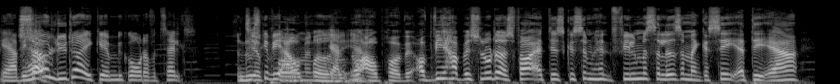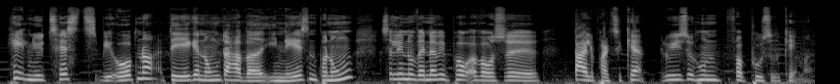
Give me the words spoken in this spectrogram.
Ja, vi Så- har jo lyttere igennem i går, der fortalt. Så nu skal vi afprøve Ja, nu afprøver vi. Og vi har besluttet os for, at det skal simpelthen filmes, således at man kan se, at det er helt nye tests, vi åbner. Det ikke er nogen, der har været i næsen på nogen. Så lige nu venter vi på, at vores øh, dejlige praktikant, Louise, hun får pusset kameraet.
